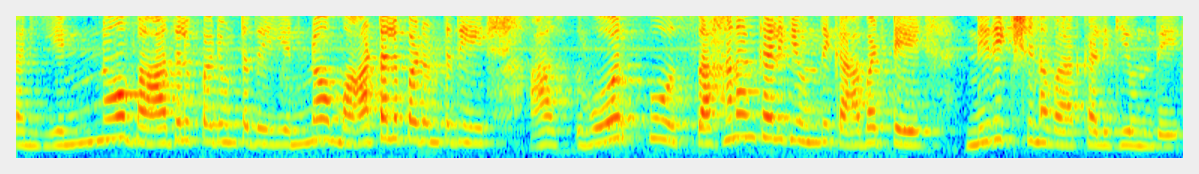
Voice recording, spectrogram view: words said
తను ఎన్నో బాధలు పడి ఉంటుంది ఎన్నో మాటలు పడి ఉంటుంది ఆ ఓర్పు సహనం కలిగి ఉంది కాబట్టి నిరీక్షణ కలిగి ఉంది.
